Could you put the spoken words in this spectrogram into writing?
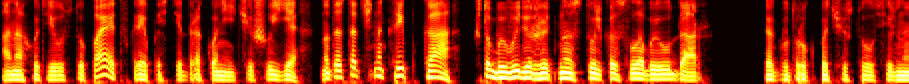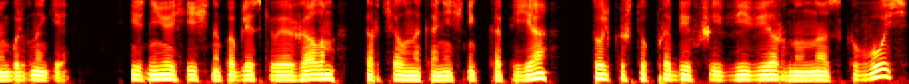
она хоть и уступает в крепости драконьей чешуе, но достаточно крепка, чтобы выдержать настолько слабый удар. Как вдруг почувствовал сильную боль в ноге. Из нее, хищно поблескивая жалом, торчал наконечник копья, только что пробивший виверну насквозь,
